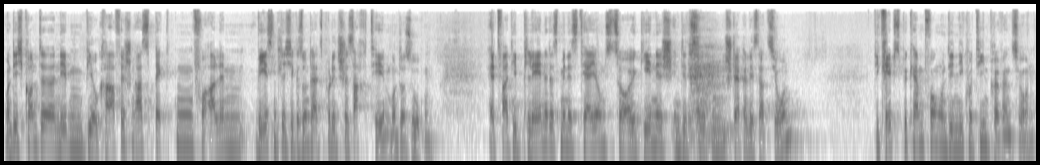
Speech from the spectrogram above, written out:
Und ich konnte neben biografischen Aspekten vor allem wesentliche gesundheitspolitische Sachthemen untersuchen. Etwa die Pläne des Ministeriums zur eugenisch indizierten Sterilisation, die Krebsbekämpfung und die Nikotinprävention.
